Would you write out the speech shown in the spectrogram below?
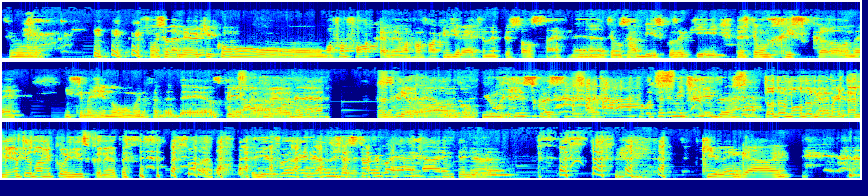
Se o... Funciona meio que como uma fofoca, né? Uma fofoca indireta, né? O pessoal sai, ah, tem uns rabiscos aqui, às vezes tem um riscão, né? Em cima de número. Meu Deus, tem nome, né? Um e um risco assim, fala, caraca, vou ser demitido, né? Todo mundo no departamento e o nome com risco, né? Pô, e foi o reunião do gestor com a RH, entendeu? Que legal, hein?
